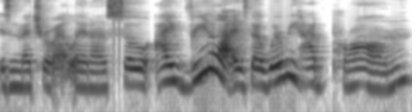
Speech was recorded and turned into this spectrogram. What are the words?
is in Metro Atlanta. So I realized that where we had prom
